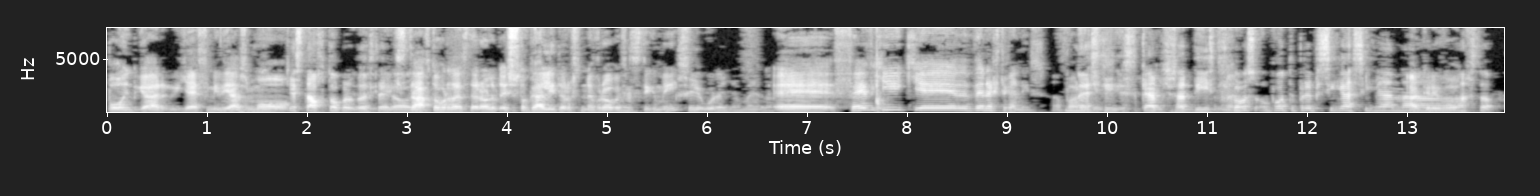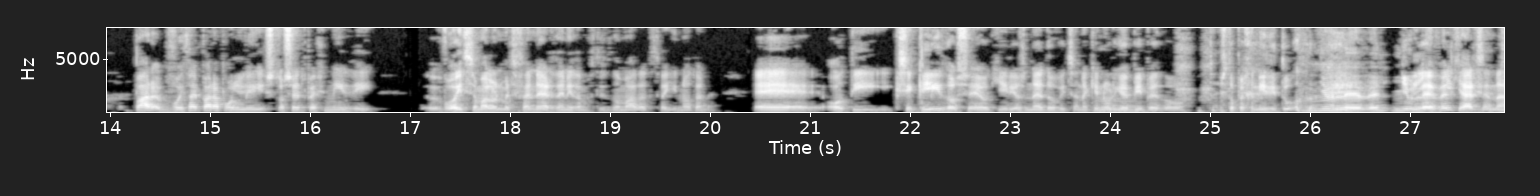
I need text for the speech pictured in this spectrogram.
point guard για ευνηδιασμό. Και στα 8 πρώτα δευτερόλεπτα. Στα 8 πρώτα δευτερόλεπτα, ίσως τον καλύτερο στην Ευρώπη αυτή τη στιγμή. Σίγουρα για μένα. Ε, φεύγει και δεν έρχεται κανείς. Ναι, κάποιος αντίστοιχος. Ναι. Οπότε πρέπει σιγά σιγά να. Ακριβώς. Αυτό. Βοηθάει πάρα πολύ στο set παιχνίδι. Βοήθησε μάλλον με τη Φενέρ, δεν είδαμε αυτή τη βδομάδα τι θα γινόταν. Ε, ότι ξεκλείδωσε ο κύριος Νέντοβιτς ένα καινούριο mm. επίπεδο στο παιχνίδι του. New level. New level και άρχισε yes. να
